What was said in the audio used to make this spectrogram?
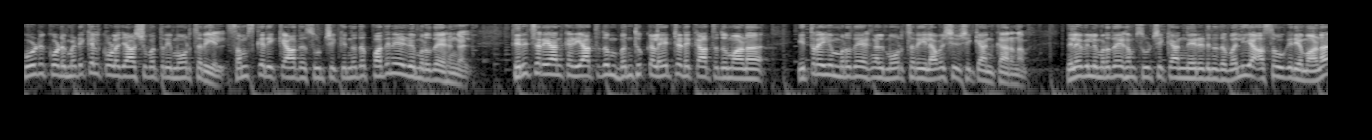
കോഴിക്കോട് മെഡിക്കൽ കോളേജ് ആശുപത്രി മോർച്ചറിയിൽ സംസ്കരിക്കാതെ സൂക്ഷിക്കുന്നത് പതിനേഴ് മൃതദേഹങ്ങൾ. തിരിച്ചറിയാൻ കഴിയാത്തതും ബന്ധുക്കൾ ഏറ്റെടുക്കാത്തതുമാണ് ഇത്രയും മൃതദേഹങ്ങൾ മോർച്ചറിയിൽ അവശേഷിക്കാൻ കാരണം. നിലവിൽ മൃതദേഹം സൂക്ഷിക്കാൻ നേരിടുന്നത് വലിയ അസൗകര്യമാണ്.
